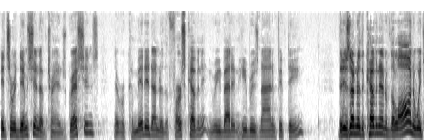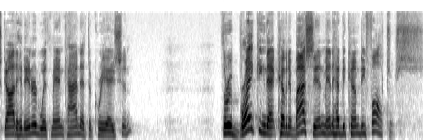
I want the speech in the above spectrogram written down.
It's a redemption of transgressions that were committed under the first covenant. You read about it in Hebrews 9 and 15. That is under the covenant of the law into which God had entered with mankind at the creation. Through breaking that covenant by sin, men had become defaulters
